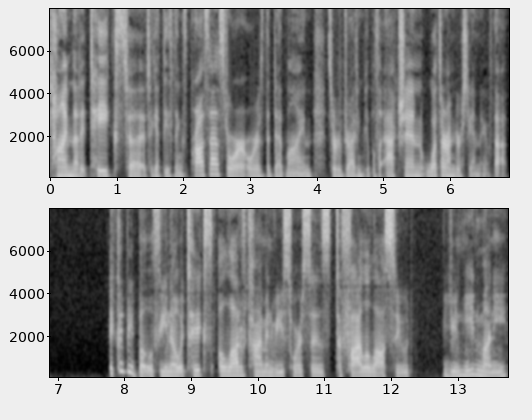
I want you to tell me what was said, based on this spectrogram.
time that it takes to to get these things processed or or is the deadline sort of driving people to action? What's our understanding of that? It could be both. You know, it takes a lot of time and resources to file a lawsuit. You need money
